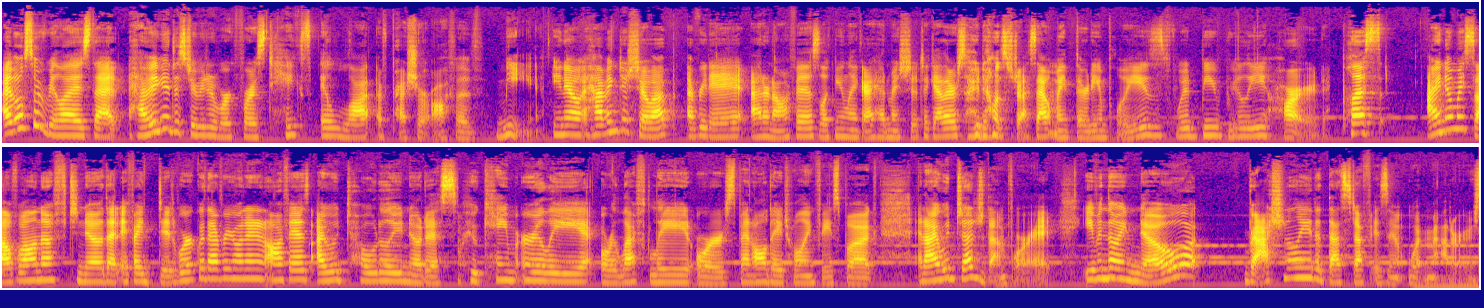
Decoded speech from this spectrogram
I've also realized that having a distributed workforce takes a lot of pressure off of me. You know, having to show up every day at an office looking like I had my shit together so I don't stress out my 30 employees would be really hard. Plus, I know myself well enough to know that if I did work with everyone in an office, I would totally notice who came early or left late or spent all day trolling Facebook, and I would judge them for it, even though I know rationally that that stuff isn't what matters.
